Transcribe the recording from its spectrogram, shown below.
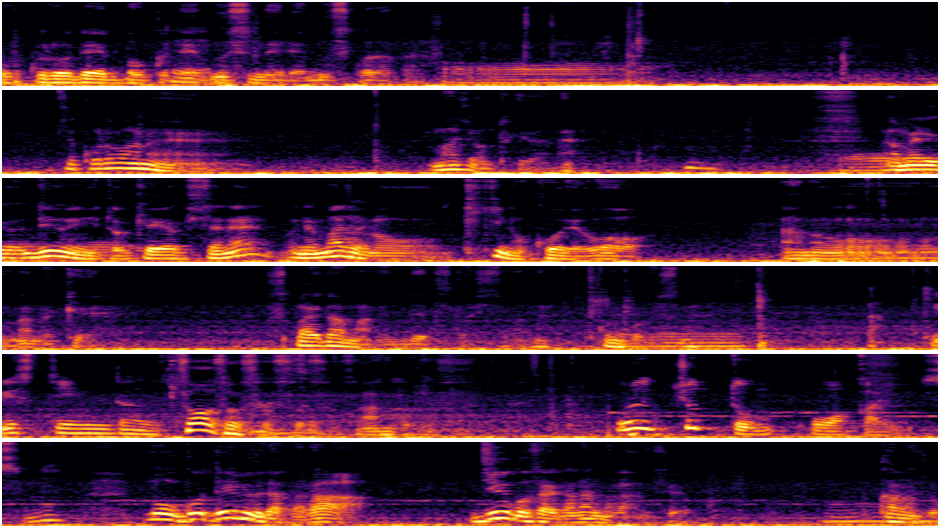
おふくろで僕でええ。娘で息子だから。あでこれはね魔女の時だね。アメリカディズニーと契約してね。で魔女のキキの声をあのーなんだっけスパイダーマンに出てた人はね。この子ですね。あキリスティン・ダンス。そうそうそうそうそうあの子です。これちょっとお若いですよね。もうデビューだから15歳かなんかなんですよ。彼女が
